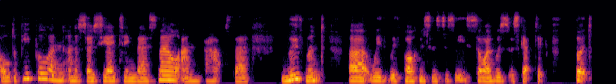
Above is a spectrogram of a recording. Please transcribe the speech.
older people and and associating their smell and perhaps their movement uh, with with Parkinson's disease. So I was a skeptic, but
